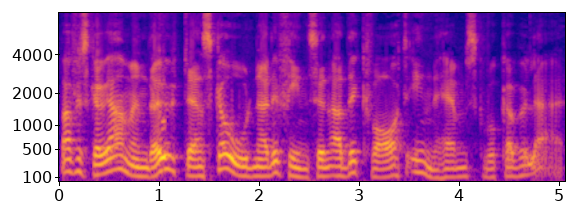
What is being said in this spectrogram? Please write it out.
varför ska vi använda utländska ord när det finns en adekvat inhemsk vokabulär?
